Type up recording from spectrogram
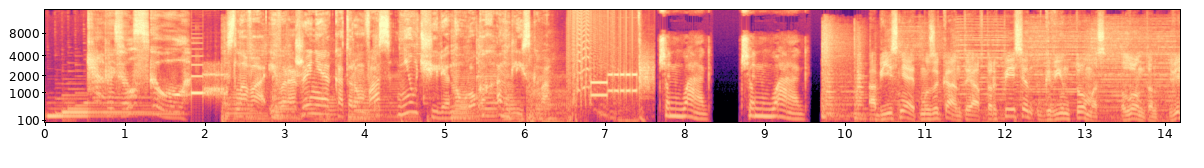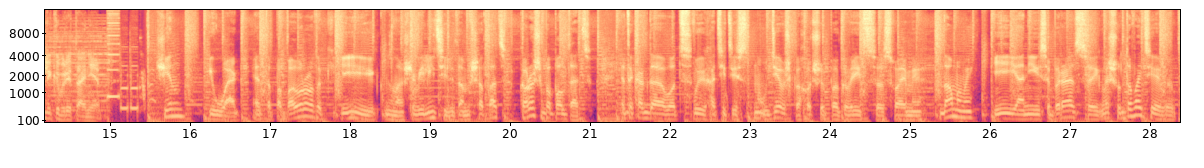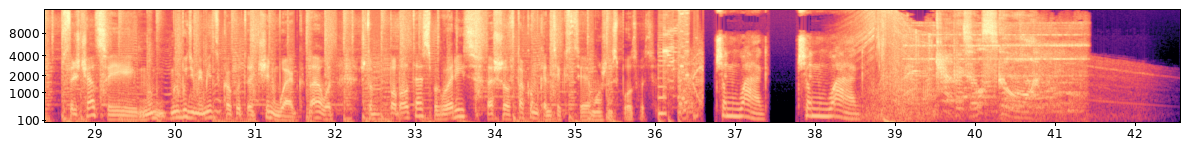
Capital School. Слова и выражения, которым вас не учили на уроках английского. Chinwag, chinwag, Объясняет музыкант и автор песен Гвин Томас, Лондон, Великобритания. Чин и wag. Это подбородок и, не знаю, шевелить или там шатать. Короче, поболтать. Это когда вот вы хотите, ну, девушка хочет поговорить со своими дамами, и они собираются и говорят, что давайте встречаться, и мы, мы будем иметь какой-то чин wag, да, вот, чтобы поболтать, поговорить. Так что в таком контексте можно использовать. chinwag, chinwag. Capital School.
